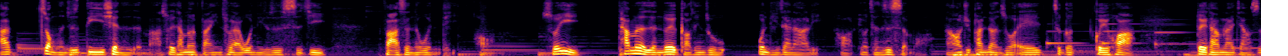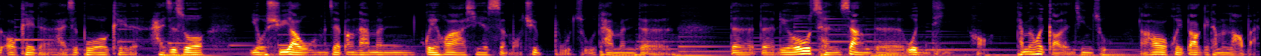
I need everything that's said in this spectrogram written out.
啊，这种人就是第一线的人嘛，所以他们反映出来问题就是实际发生的问题，好，所以他们的人都会搞清楚问题在哪里，好，流程是什么，然后去判断说，哎，这个规划对他们来讲是 OK 的，还是不 OK 的，还是说有需要我们再帮他们规划些什么去补足他们的的的流程上的问题，好。他们会搞得很清楚，然后回报给他们老板，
